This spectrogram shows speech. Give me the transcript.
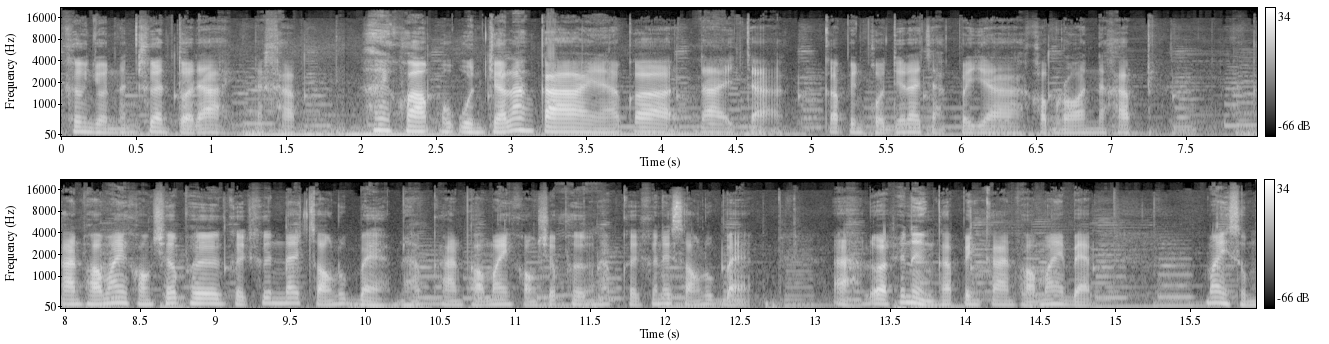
เครื่องยนต์นั้นเคลื่อนตัวได้นะครับให้ความอบอุ่นแก่ร่างกายนะครับก็ได้จากก็เป็นผลที่ได้จากปยาความร้อนนะครับ การเผาไหม้ของเชื้อเพลิงเกิดขึ้นได้ 2 รูปแบบนะครับ การเผาไหม้ของเชื้อเพลิงนะครับเกิดขึ้นได้ 2 รูปแบบอะรูปแบบที่หนึ่งครับเป็นการเผาไหม้แบบ ไม่สม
